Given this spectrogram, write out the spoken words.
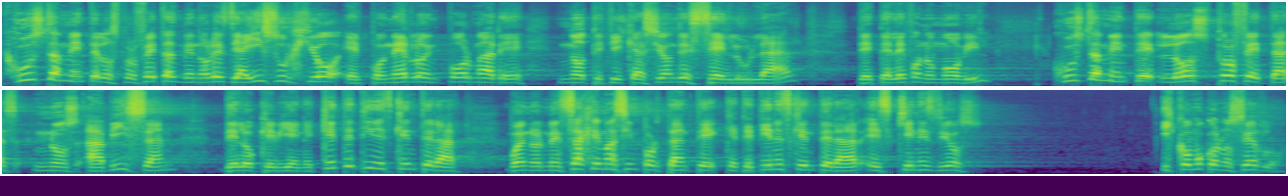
justamente los profetas menores, de ahí surgió el ponerlo en forma de notificación de celular, de teléfono móvil. Justamente los profetas nos avisan de lo que viene. ¿Qué te tienes que enterar? Bueno, el mensaje más importante que te tienes que enterar es quién es Dios y cómo conocerlo.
